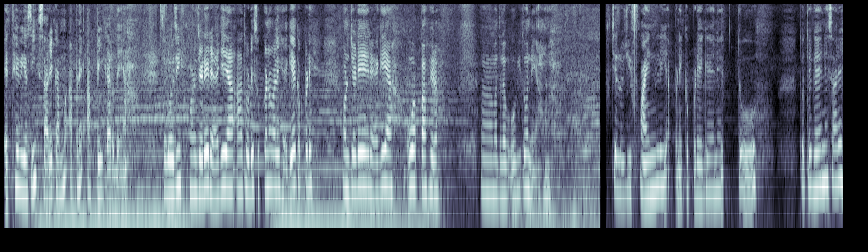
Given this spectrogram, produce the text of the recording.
ਇੱਥੇ ਵੀ ਅਸੀਂ ਸਾਰੇ ਕੰਮ ਆਪਣੇ ਆਪੇ ਹੀ ਕਰਦੇ ਆ ਚਲੋ ਜੀ, ਹੁਣ ਜਿਹੜੇ ਰਹਿ ਗਏ ਆ ਆ ਥੋੜੇ ਸੁੱਕਣ ਵਾਲੇ ਹੈਗੇ ਆ ਕੱਪੜੇ। ਹੁਣ ਜਿਹੜੇ ਰਹਿ ਗਏ ਆ, ਉਹ ਆਪਾਂ ਫਿਰ ਮਤਲਬ ਉਹ ਵੀ ਧੋਨੇ ਆ ਹੁਣ। ਚਲੋ ਜੀ ਫਾਈਨਲੀ ਆਪਣੇ ਕੱਪੜੇ ਗਏ ਨੇ ਧੋ, ਧੋਤੇ ਗਏ ਨੇ ਸਾਰੇ।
